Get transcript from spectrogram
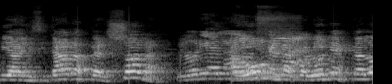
y a incitar a las personas. Gloria a Dios. Aún en la colonia Escalón,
